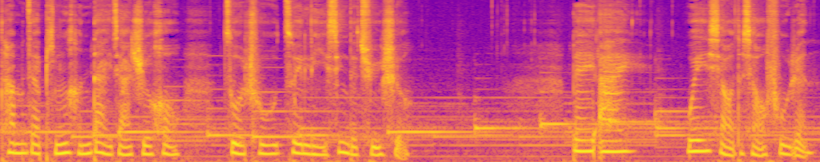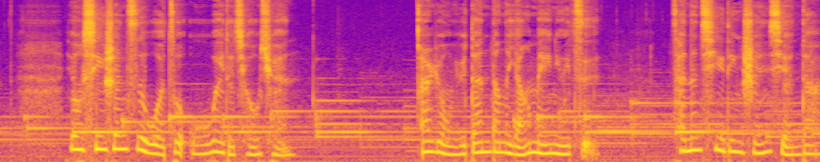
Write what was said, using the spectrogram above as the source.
他们在平衡代价之后，做出最理性的取舍。悲哀、微小的小妇人，用牺牲自我做无谓的求全；而勇于担当的杨梅女子，才能气定神闲地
